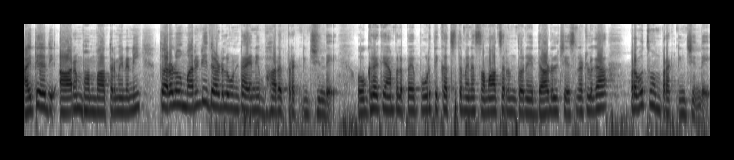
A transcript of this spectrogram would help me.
అయితే అది ఆరంభం మాత్రమేనని త్వరలో మరిన్ని దాడులు ఉంటాయని భారత్ ప్రకటించింది. ఉగ్ర క్యాంపులపై పూర్తి ఖచ్చితమైన సమాచారంతోనే దాడులు చేసినట్లుగా ప్రభుత్వం ప్రకటించింది.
